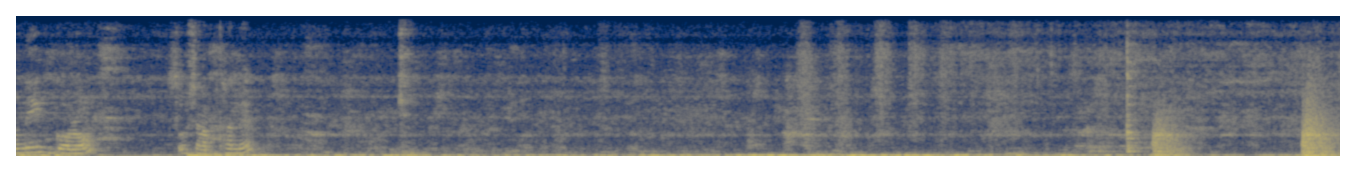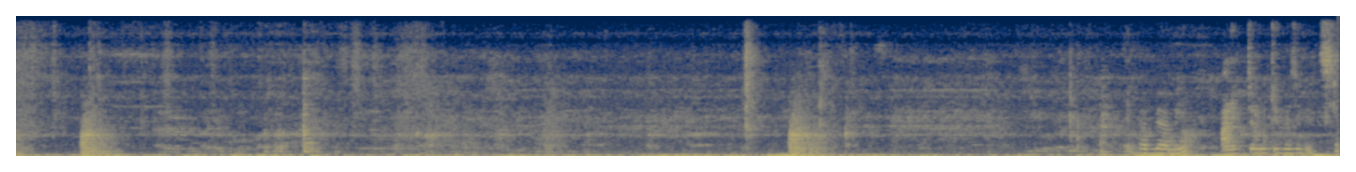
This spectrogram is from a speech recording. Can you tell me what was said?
অনেক গরম সো সাবধানে রুটি ভেজে দিচ্ছি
